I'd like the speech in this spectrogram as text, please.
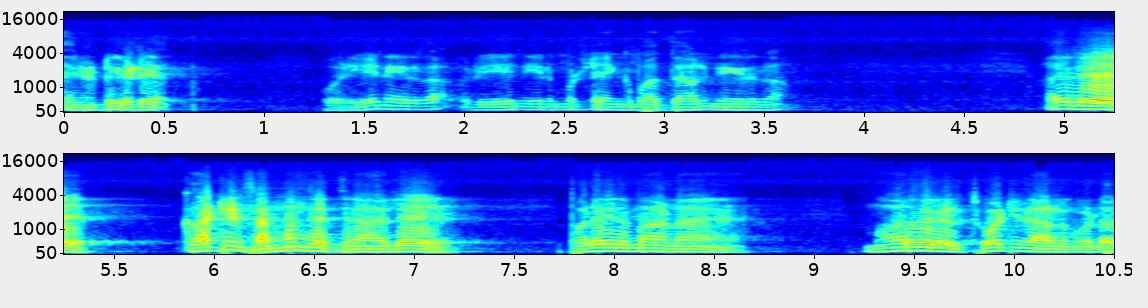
அது ரெண்டு கிடையாது. ஒரே நீர் தான் ஒரே நீர் மட்டும் எங்கே பார்த்தாலும் நீர் தான் அதில் காட்டின் சம்பந்தத்தினாலே பலவிதமான மாறுதல்கள் தோற்றினாலும் கூட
